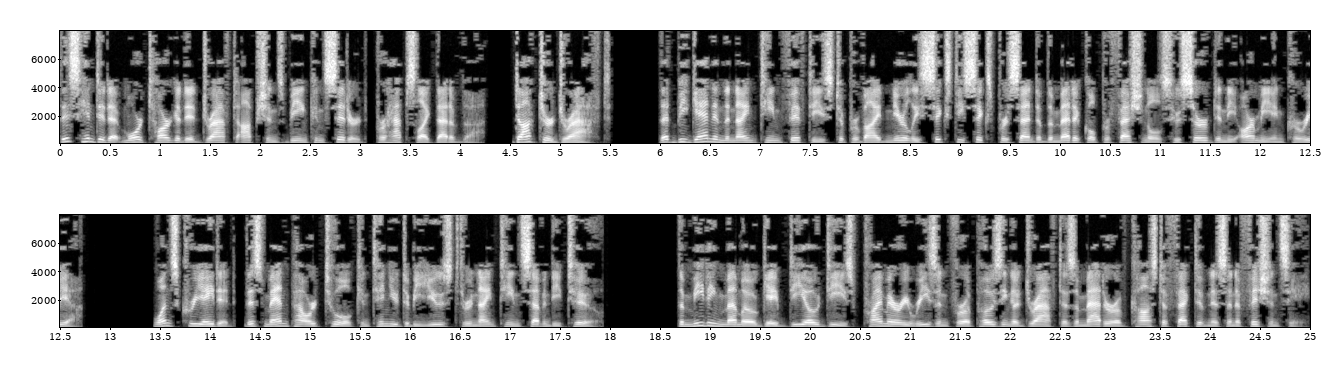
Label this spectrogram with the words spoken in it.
This hinted at more targeted draft options being considered, perhaps like that of the doctor draft that began in the 1950s to provide nearly 66% of the medical professionals who served in the Army in Korea. Once created, this manpower tool continued to be used through 1972. The meeting memo gave DoD's primary reason for opposing a draft as a matter of cost-effectiveness and efficiency.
